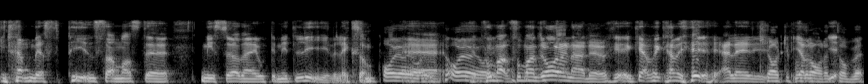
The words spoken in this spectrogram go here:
mina mest pinsammaste missöden jag gjort i mitt liv. Liksom. Oj, oj, oj. Eh, Oj, oj, oj. Får, man, får man dra den här nu? Kan, vi- kan vi, eller, Klart du får jag, dra den Tobbe.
